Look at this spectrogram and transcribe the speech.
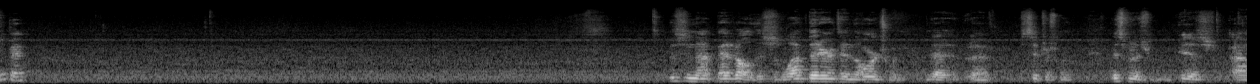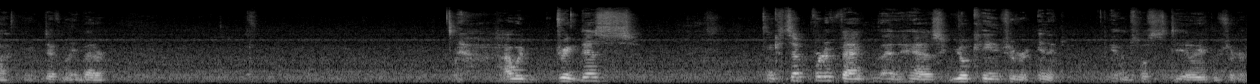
Okay. This is not bad at all. This is a lot better than the orange one, the citrus one. This one is, is uh, definitely better. I would drink this except for the fact that it has real cane sugar in it. And I'm supposed to stay away from sugar.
